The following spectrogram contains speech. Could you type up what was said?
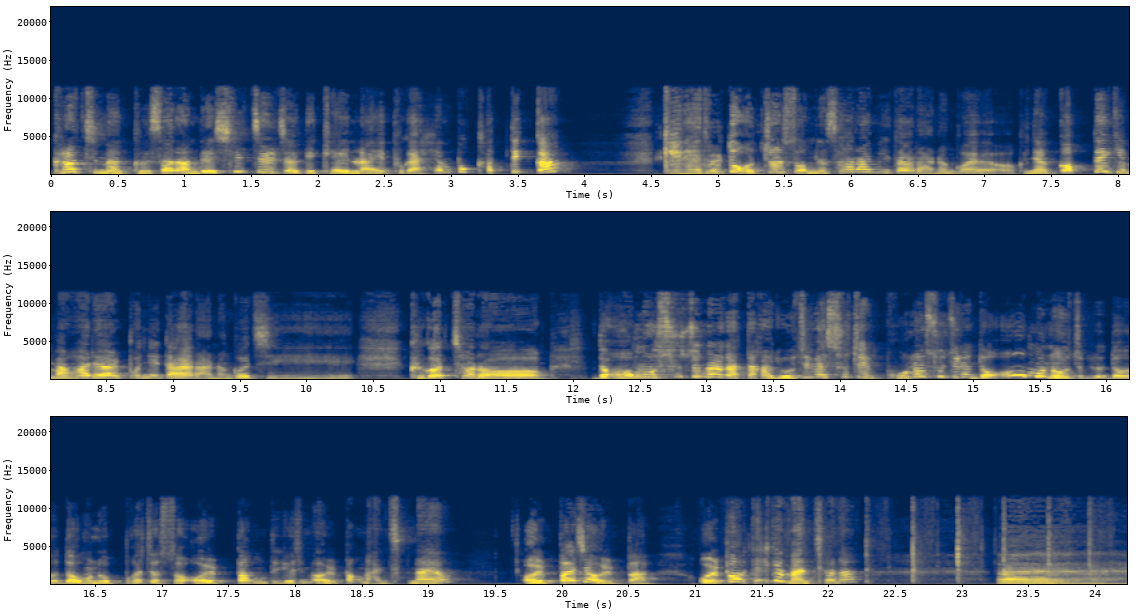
그렇지만 그 사람들의 실질적인 개인 life가 행복합니까? 걔네들도 어쩔 수 없는 사람이다라는 거예요. 그냥 껍데기만 화려할 뿐이다라는 거지. 그것처럼 너무 수준을 갖다가 요즘에 수준 보는 수준이 너무 노, 너무 높아졌어. 얼빵 요즘에 얼빵 많잖아요. 얼빠지 얼빠. 얼빠 되게 많잖아. 아.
